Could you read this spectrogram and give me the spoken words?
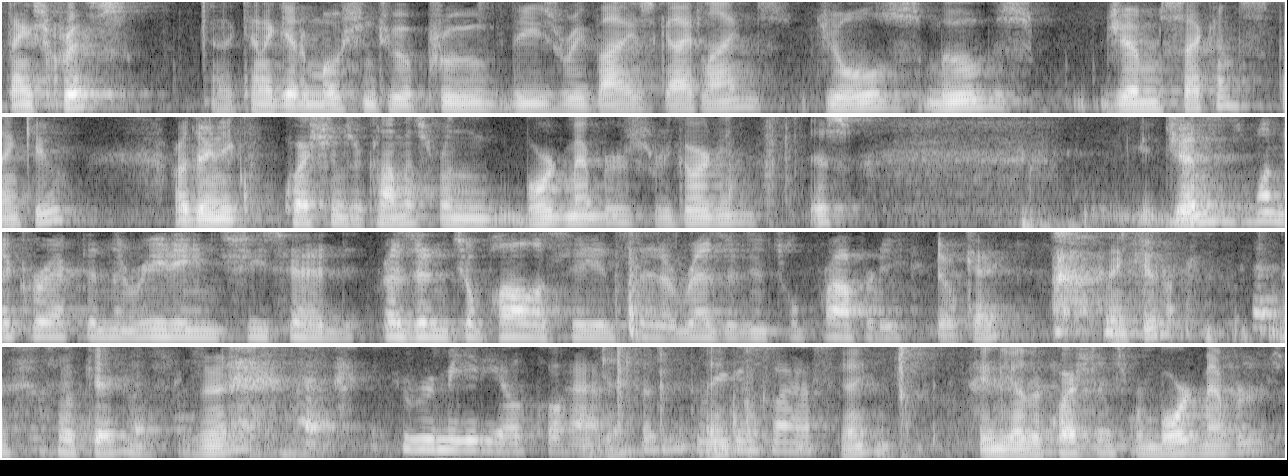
thanks, Chris. Uh, Can I get a motion to approve these revised guidelines? Jules moves, Jim seconds, thank you. Are there any questions or comments from board members regarding this? Jim? Just wanted to correct in the reading, she said residential policy instead of residential property. Okay, thank you. It's okay. Is there any- Remedial class, reading Thanks. class. Okay, any other questions from board members?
